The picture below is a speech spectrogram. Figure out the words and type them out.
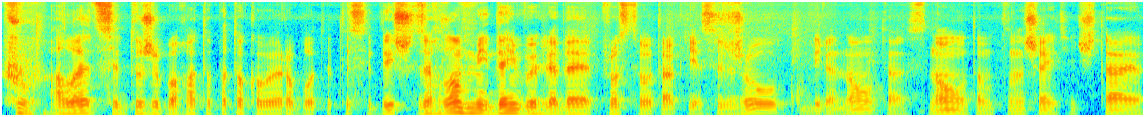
Фух, але це дуже багато потокової роботи. Ти сидиш. Загалом мій день виглядає просто отак. Я сиджу біля ноута, з ноутом, в планшеті, читаю,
